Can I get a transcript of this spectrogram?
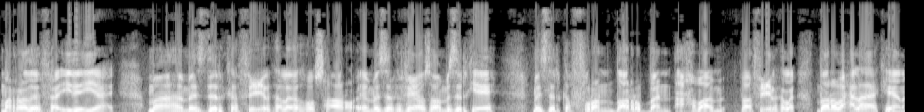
marada faa'iideeyahay ma aha masderka ficilka laga soo saaro. Ee masderka ficilka masderkee masderka furan darban ah baa ficilka daraba waxaa laga keena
